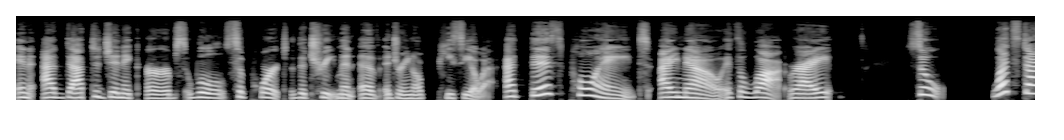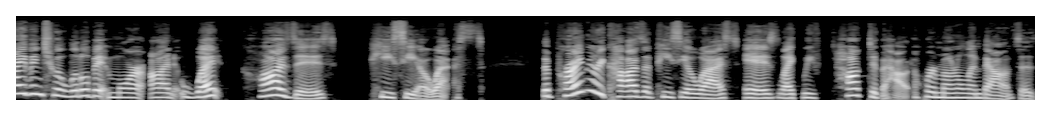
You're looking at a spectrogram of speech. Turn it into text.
and adaptogenic herbs will support the treatment of adrenal PCOS. At this point, I know it's a lot, right? So let's dive into a little bit more on what causes PCOS. The primary cause of PCOS is, like we've talked about, hormonal imbalances.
